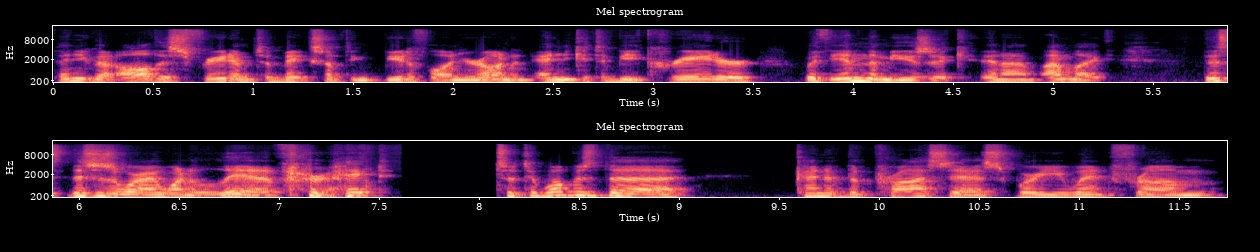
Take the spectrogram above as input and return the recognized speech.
then you've got all this freedom to make something beautiful on your own, and, and you get to be a creator within the music. And I'm, I'm like, this this is where I want to live, right? So, to what was the kind of the process where you went from,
